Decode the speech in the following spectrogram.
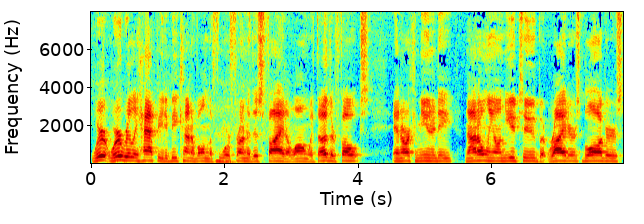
we're, we're really happy to be kind of on the forefront of this fight along with other folks in our community, not only on YouTube, but writers, bloggers,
